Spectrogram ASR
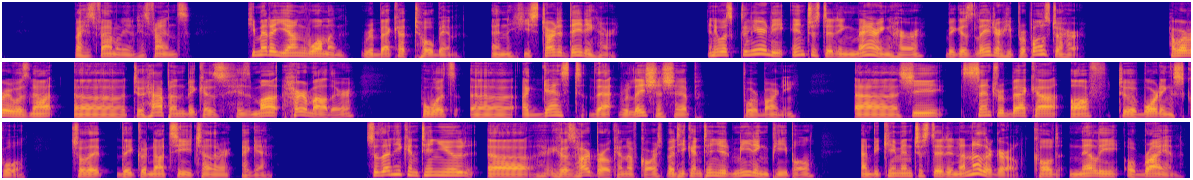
by his family and his friends, he met a young woman, Rebecca Tobin, and he started dating her. And he was clearly interested in marrying her because later he proposed to her. However, it was not uh, to happen because his mo- her mother, who was uh, against that relationship, poor Barney, uh, she sent Rebecca off to a boarding school so that they could not see each other again. So then he continued, uh, he was heartbroken, of course, but he continued meeting people and became interested in another girl called Nellie O'Brien.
